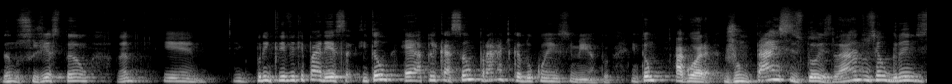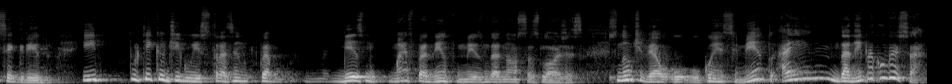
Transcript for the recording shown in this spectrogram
dando sugestão. Né? E, por incrível que pareça. Então, é a aplicação prática do conhecimento. Então, agora, juntar esses dois lados é o grande segredo. E por que, que eu digo isso, trazendo para mesmo mais para dentro mesmo das nossas lojas. Se não tiver o, o conhecimento, aí não dá nem para conversar,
